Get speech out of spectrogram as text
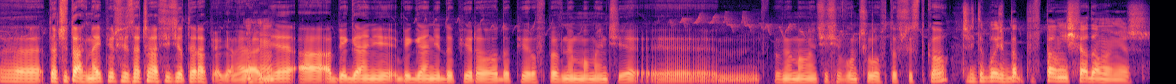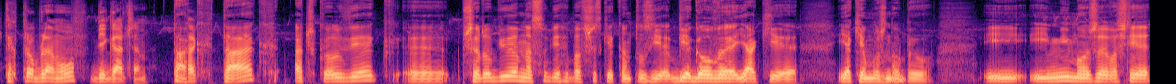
E, znaczy tak, najpierw się zaczęła fizjoterapia generalnie, a, a bieganie, bieganie dopiero, dopiero w pewnym momencie e, w pewnym momencie się włączyło w to wszystko. Czyli Ty byłeś w pełni świadomym już tych problemów biegaczem. Tak, Tak? tak, aczkolwiek e, przerobiłem na sobie chyba wszystkie kontuzje biegowe, jakie, jakie można było. I, I mimo, że właśnie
